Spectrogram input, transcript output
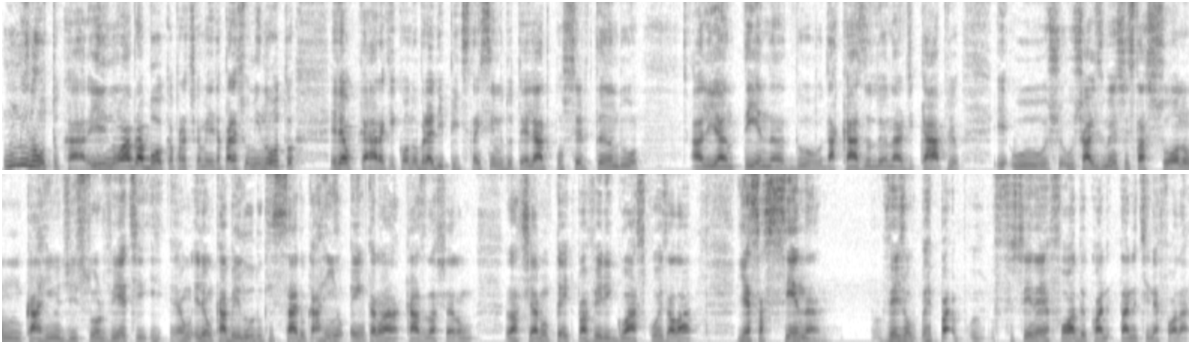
um minuto, cara. Ele não abre a boca praticamente. Ele aparece um minuto. Ele é o cara que quando o Brad Pitt está em cima do telhado consertando ali a antena do, da casa do Leonardo DiCaprio, o, o, Charles Manson estaciona um carrinho de sorvete é um, ele é um cabeludo que sai do carrinho, entra na casa da Sharon, da Sharon Tate para averiguar as coisas lá. E essa cena Vejam, o cinema é foda, Tarantino é foda.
